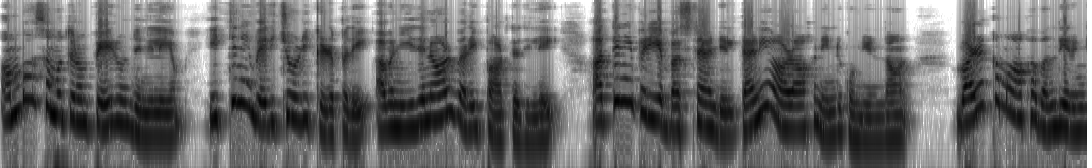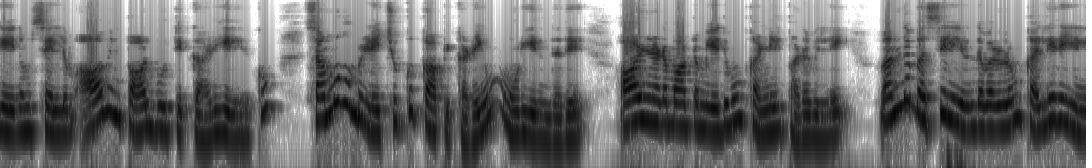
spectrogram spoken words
அம்பாசமுத்திரம் பேருந்து நிலையம் இத்தனை வெறிச்சோடி கிடப்பதை அவன் இதனால் வரை பார்த்ததில்லை. அத்தனை பெரிய பஸ் ஸ்டாண்டில் தனி ஆளாக நின்று கொண்டிருந்தான். வழக்கமாக வந்து இறங்கியதும் செல்லும் ஆவின் பால் பூத்திற்கு அருகில் இருக்கும் சமூகம் பிள்ளை சுக்கு காப்பி கடையும் மூடியிருந்தது. ஆள் நடமாட்டம் எதுவும் கண்ணில் படவில்லை. வந்த பஸ்ஸில் இருந்தவர்களும் கல்லிடையில்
